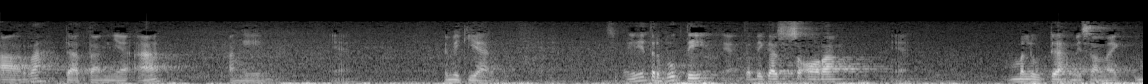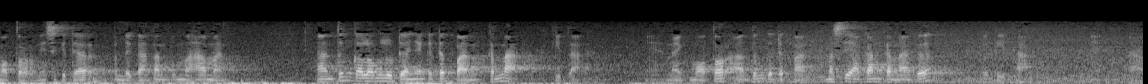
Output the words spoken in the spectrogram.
arah datangnya a, angin. Ya. Demikian. Ini terbukti ya, ketika seseorang ya, meludah misal naik motor ini sekedar pendekatan pemahaman. Antum kalau meludahnya ke depan kena kita. Ya, naik motor antum ke depan mesti akan kena ke ke kita. Ya, nah,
